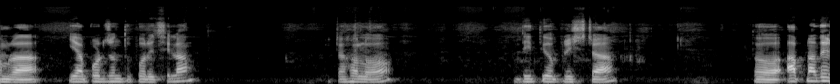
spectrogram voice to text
আমরা ইয়া পর্যন্ত পড়েছিলাম। এটা হলো দ্বিতীয় পৃষ্ঠা। তো আপনাদের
